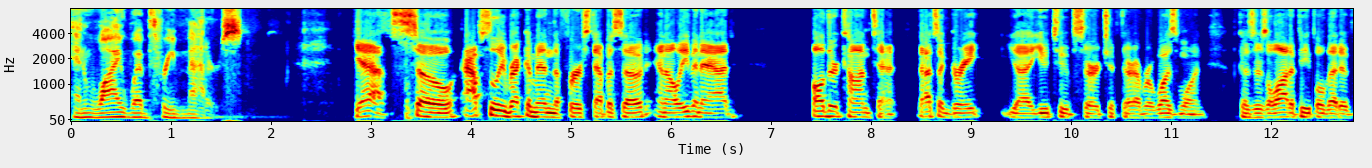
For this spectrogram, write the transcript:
and why Web3 matters? Yeah, so absolutely recommend the first episode. And I'll even add other content. That's a great uh, YouTube search if there ever was one, because there's a lot of people that have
